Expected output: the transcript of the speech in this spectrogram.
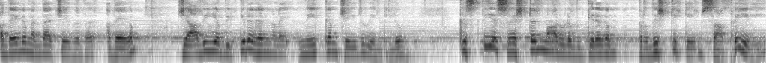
അദ്ദേഹം എന്താ ചെയ്തത്? അദ്ദേഹം ജാതീയ വിഗ്രഹങ്ങളെ നീക്കം ചെയ്തുവെങ്കിലും ക്രിസ്തീയ ശ്രേഷ്ഠന്മാരുടെ വിഗ്രഹം പ്രതിഷ്ഠിക്കുകയും സഭയിൽ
